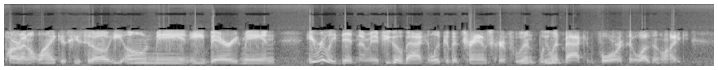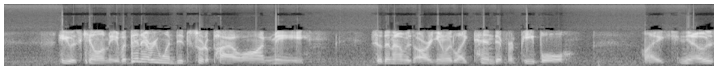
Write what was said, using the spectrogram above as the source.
part I don't like is he said, "Oh, he owned me and he buried me," and he really didn't. I mean, if you go back and look at the transcripts, we went we went back and forth. It wasn't like he was killing me, but then everyone did sort of pile on me. So then I was arguing with like ten different people. Like you know, it was,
